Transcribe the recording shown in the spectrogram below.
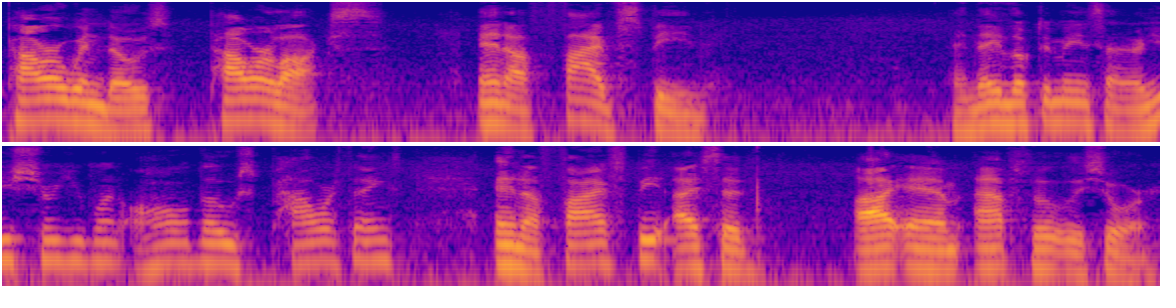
power windows, power locks, and a five speed. And they looked at me and said, Are you sure you want all those power things and a five speed? I said, I am absolutely sure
